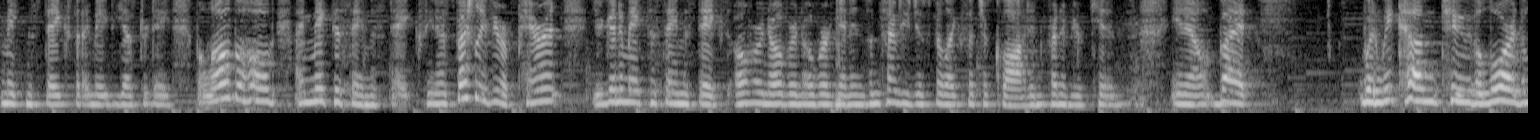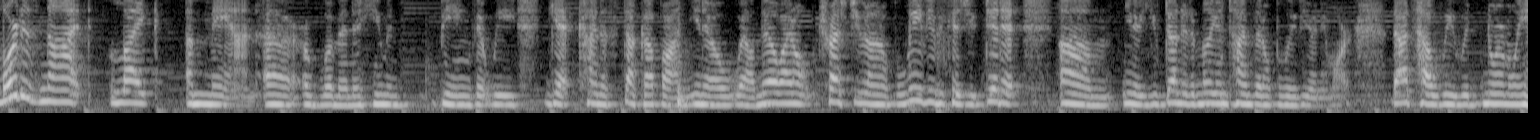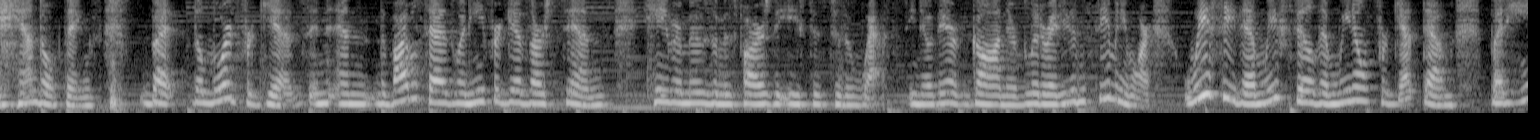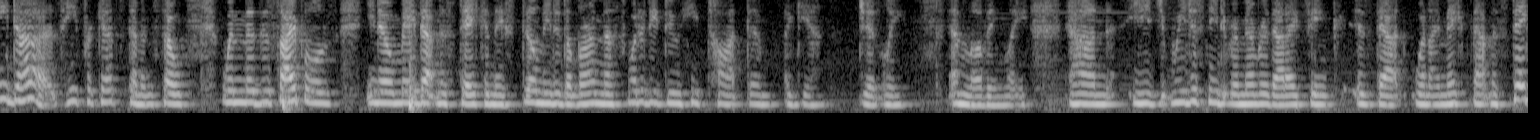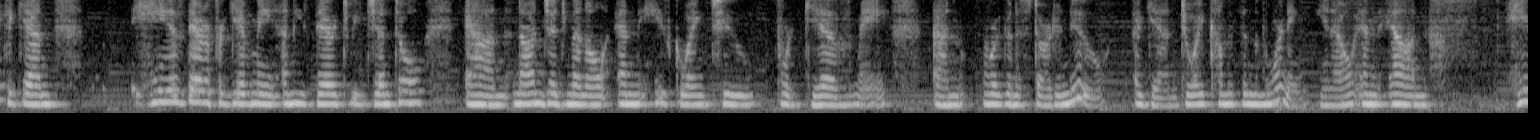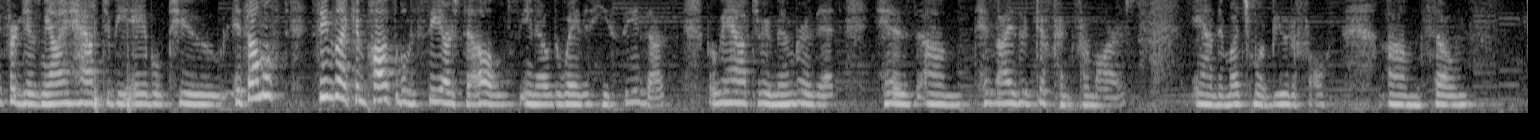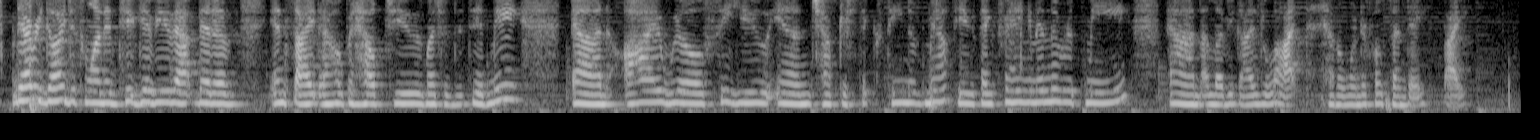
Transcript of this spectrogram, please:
make mistakes that I made yesterday. But lo and behold, I make the same mistakes. You know, especially if you're a parent, you're going to make the same mistakes over and over and over again. And sometimes you just feel like such a clod in front of your kids, you know. But when we come to the Lord, the Lord is not like a man, a, a woman, a human being that we get kind of stuck up on, you know, well, no, I don't trust you I don't believe you because you did it. Um, you know, you've done it a million times, I don't believe you anymore. That's how we would normally handle things. But the Lord forgives. And, and the Bible says when He forgives our sins, He removes them as far as the east is to the west. You know, they're gone, they're obliterated. He doesn't see them anymore. We see them, we feel them, we don't forget them, but He does. He forgets them. And so when the disciples, you know, made that mistake and they still needed to learn this, what did he do? He taught them again, gently and lovingly. And you, we just need to remember that, I think, is that when I make that mistake again, he is there to forgive me and he's there to be gentle and non judgmental and he's going to forgive me. And we're going to start anew again. Joy cometh in the morning, you know, and, and, he forgives me. I have to be able to, it's almost seems like impossible to see ourselves, you know, the way that he sees us. But we have to remember that his, um, his eyes are different from ours and they're much more beautiful. Um, so there we go. I just wanted to give you that bit of insight. I hope it helped you as much as it did me. And I will see you in chapter 16 of Matthew. Thanks for hanging in there with me. And I love you guys a lot. Have a wonderful Sunday. Bye.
